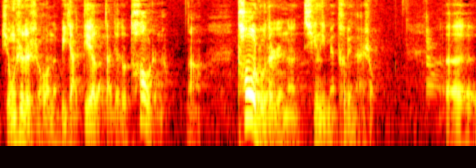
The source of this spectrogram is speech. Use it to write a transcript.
熊市的时候呢，币价跌了，大家都套着呢啊，套住的人呢，心里面特别难受，呃。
